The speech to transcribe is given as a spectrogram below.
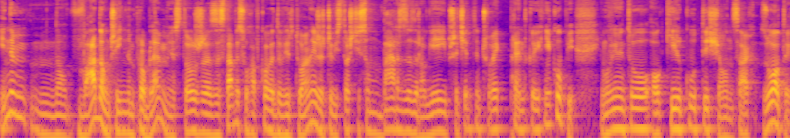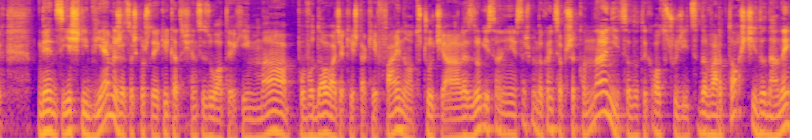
Innym no, wadą czy innym problemem jest to, że zestawy słuchawkowe do wirtualnej rzeczywistości są bardzo drogie i przeciętny człowiek prędko ich nie kupi. I mówimy tu o kilku tysiącach złotych. Więc jeśli wiemy, że coś kosztuje kilka tysięcy złotych i ma powodować jakieś takie fajne odczucia, ale z drugiej strony nie jesteśmy do końca przekonani co do tych odczuć i co do wartości dodanej,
